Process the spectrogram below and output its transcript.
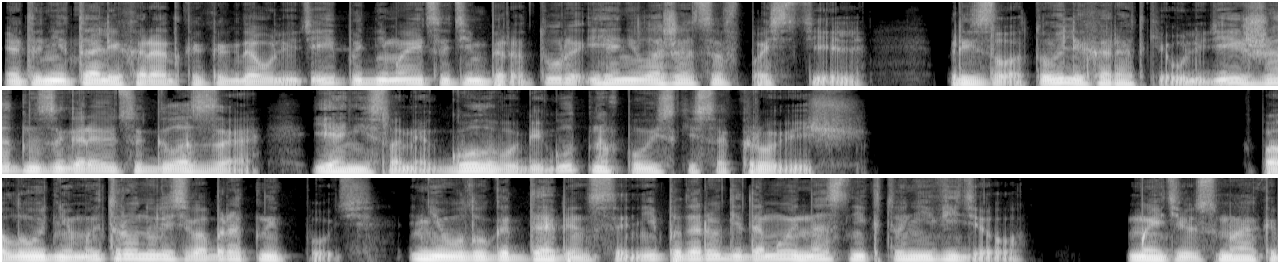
Это не та лихорадка, когда у людей поднимается температура и они ложатся в постель. При золотой лихорадке у людей жадно загораются глаза, и они, сломя голову, бегут на поиски сокровищ полудню мы тронулись в обратный путь. Ни у луга Даббинса, ни по дороге домой нас никто не видел. Мэтьюс Мак и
